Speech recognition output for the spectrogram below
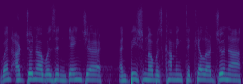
When Arjuna was in danger and Bhishma was coming to kill Arjuna,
